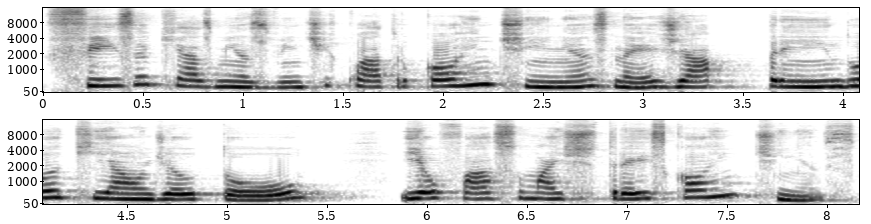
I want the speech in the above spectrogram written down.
Fiz aqui as minhas 24 correntinhas, né? Já prendo aqui onde eu tô e eu faço mais três correntinhas.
